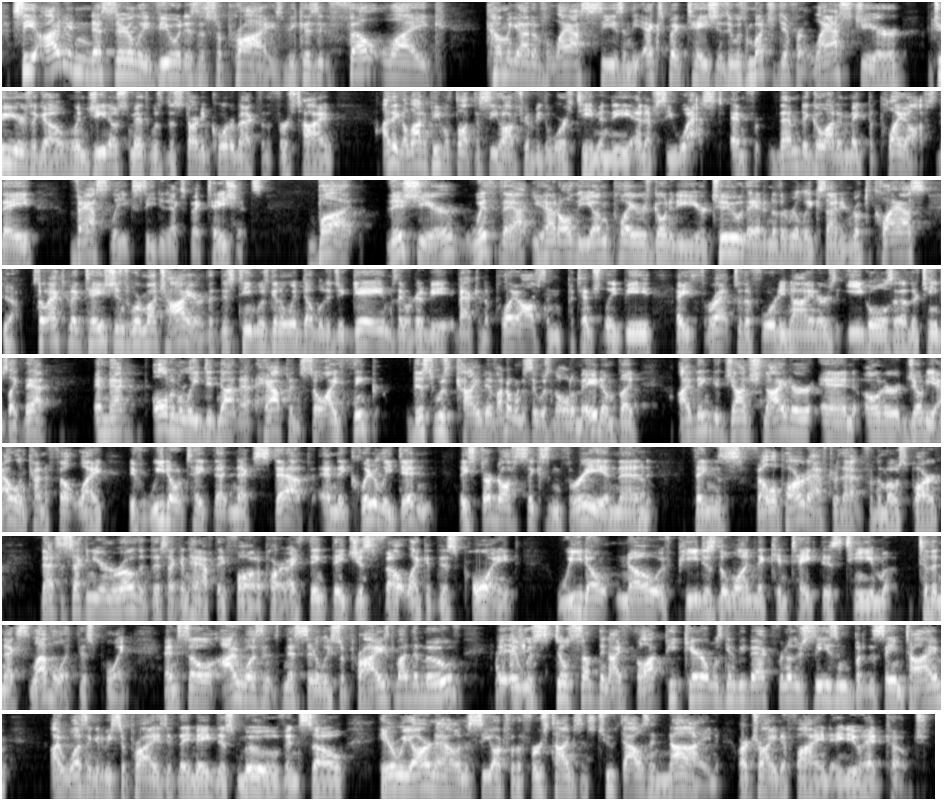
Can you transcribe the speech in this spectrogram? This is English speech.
See, I didn't necessarily view it as a surprise because it felt like coming out of last season, the expectations, it was much different. Last year, two years ago, when Geno Smith was the starting quarterback for the first time, I think a lot of people thought the Seahawks were going to be the worst team in the NFC West. And for them to go out and make the playoffs, they vastly exceeded expectations. But this year, with that, you had all the young players going into year two. They had another really exciting rookie class. Yeah. So expectations were much higher that this team was going to win double digit games. They were going to be back in the playoffs and potentially be a threat to the 49ers, Eagles, and other teams like that. And that ultimately did not happen. So I think this was kind of, I don't want to say it was an ultimatum, but I think that John Schneider and owner Jody Allen kind of felt like if we don't take that next step, and they clearly didn't, they started off six and three, and then yeah. things fell apart after that for the most part. That's the second year in a row that the second half they've fallen apart. I think they just felt like at this point, we don't know if Pete is the one that can take this team to the next level at this point. And so I wasn't necessarily surprised by the move. It was still something I thought Pete Carroll was going to be back for another season, but at the same time, I wasn't going to be surprised if they made this move. And so here we are now, and the Seahawks, for the first time since 2009, are trying to find a new head coach.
